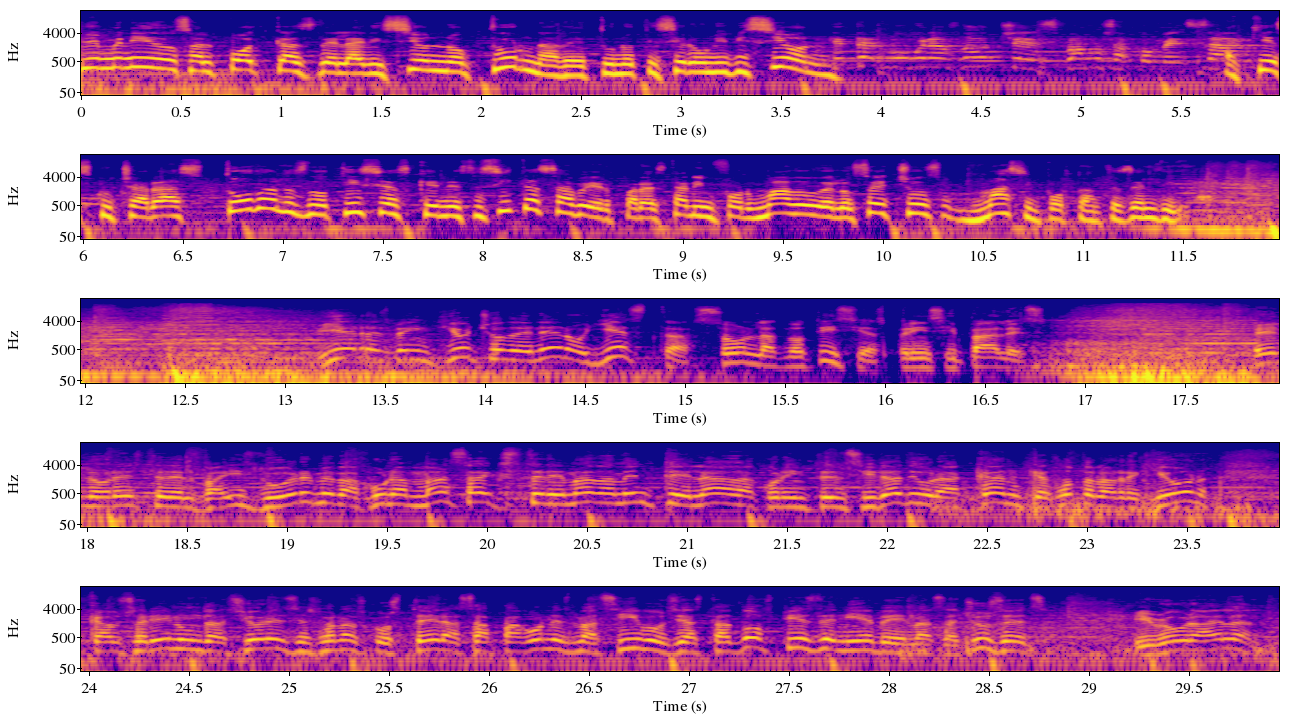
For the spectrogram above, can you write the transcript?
Bienvenidos al podcast de la edición nocturna de tu noticiero Univisión. ¿Qué tal? Muy buenas noches. Vamos a comenzar. Aquí escucharás todas las noticias que necesitas saber para estar informado de los hechos más importantes del día. Viernes 28 de enero y estas son las noticias principales. El noreste del país duerme bajo una masa extremadamente helada con intensidad de huracán que azota la región. Causaría inundaciones en zonas costeras, apagones masivos y hasta dos pies de nieve en Massachusetts y Rhode Island.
